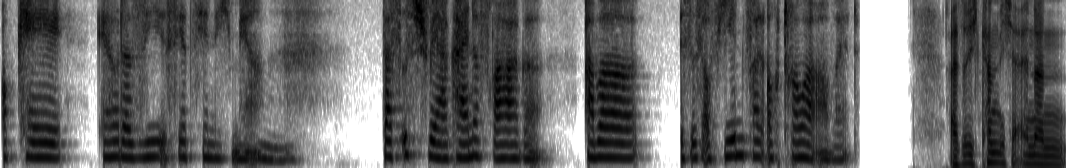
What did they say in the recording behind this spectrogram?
okay, er oder sie ist jetzt hier nicht mehr. Mhm. Das ist schwer, keine Frage. Aber es ist auf jeden Fall auch Trauerarbeit. Also ich kann mich erinnern,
